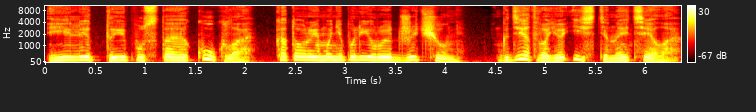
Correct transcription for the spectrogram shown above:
Или ты пустая кукла, которой манипулирует Джичунь. Где твое истинное тело?»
